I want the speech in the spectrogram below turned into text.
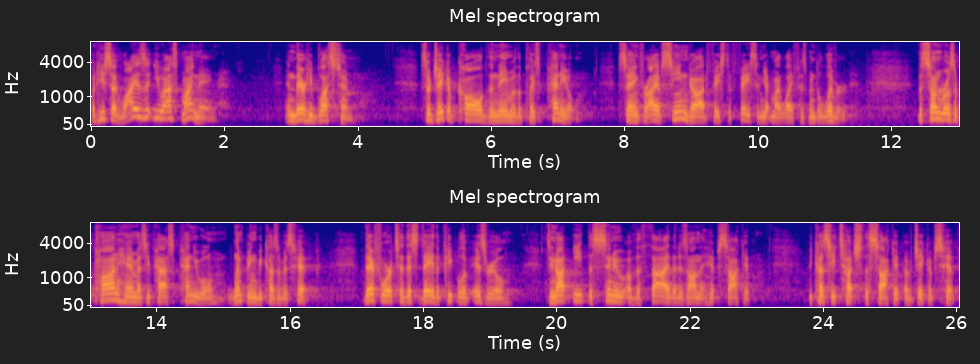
But he said, Why is it you ask my name? And there he blessed him. So Jacob called the name of the place Peniel saying, For I have seen God face to face, and yet my life has been delivered. The sun rose upon him as he passed Penuel, limping because of his hip. Therefore, to this day, the people of Israel do not eat the sinew of the thigh that is on the hip socket, because he touched the socket of Jacob's hip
